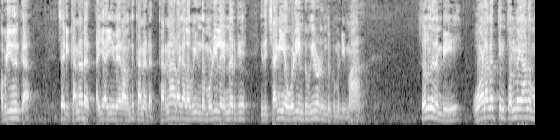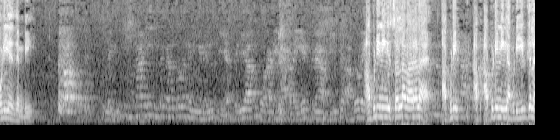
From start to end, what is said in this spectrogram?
அப்படி எது இருக்கா? சரி கன்னடர். ஐயா ஈவேரா வந்து கன்னடர். கர்நாடக அளவு இந்த மொழியில என்ன இருக்கு? இது சனிய ஒளி என்று உயிரோடு இருந்திருக்க முடியுமா? சொல்லுங்க தம்பி. உலகத்தின் தொன்மையான மொழி தம்பி முன்னாடி இந்த கருத்தோட நீங்க நின்னுட்டீங்க பெரியாரும் போராடினா அதை ஏற்கிறேன் அப்படின்ட்டு அதோட அப்படி நீங்க சொல்ல வரல. அப்படி அப்- அப்படி நீங்க அப்படி இருக்கல.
